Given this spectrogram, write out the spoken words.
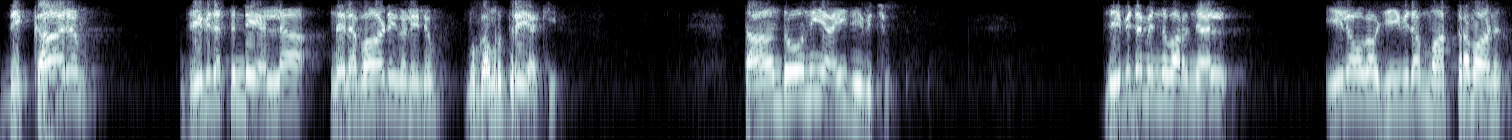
ധിക്കാരം ജീവിതത്തിന്റെ എല്ലാ നിലപാടുകളിലും മുഖമുദ്രയാക്കി. താന്തോന്നിയായി ജീവിച്ചു. ജീവിതം എന്ന് പറഞ്ഞാൽ ഈ ലോക ജീവിതം മാത്രമാണ്.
